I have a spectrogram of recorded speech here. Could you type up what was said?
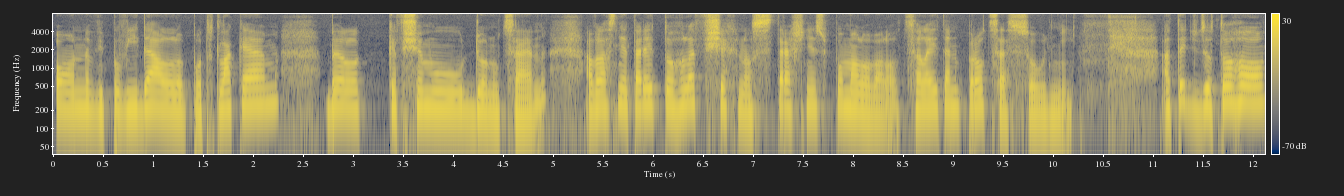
on vypovídal pod tlakem, byl ke všemu donucen a vlastně tady tohle všechno strašně zpomalovalo, celý ten proces soudní. A teď do toho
